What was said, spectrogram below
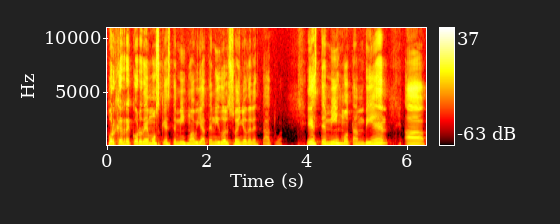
porque recordemos que este mismo había tenido el sueño de la estatua. Este mismo también ah,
